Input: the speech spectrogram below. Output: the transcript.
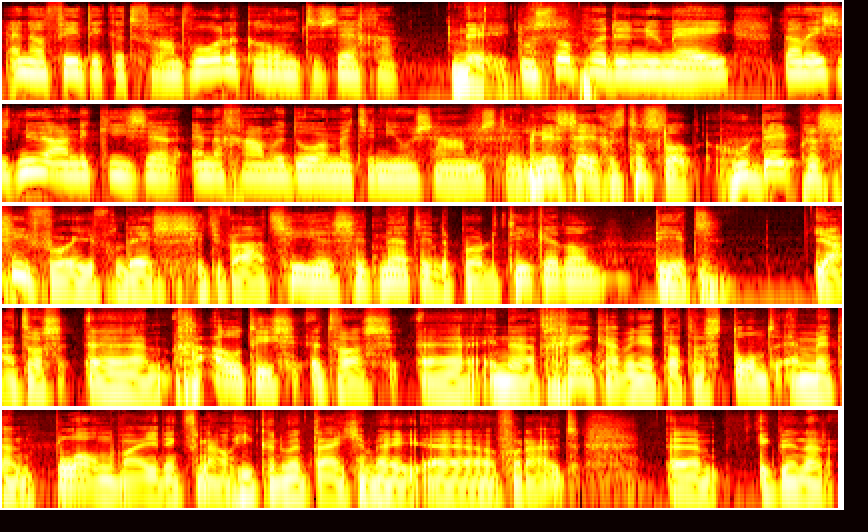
En dan vind ik het verantwoordelijker om te zeggen... Nee. Dan stoppen we er nu mee. Dan is het nu aan de kiezer. En dan gaan we door met de nieuwe samenstelling. Meneer Segers, tot slot. Hoe depressief word je van deze situatie? Je zit net in de politiek en dan dit. Ja, het was eh, chaotisch. Het was eh, inderdaad geen kabinet dat er stond... en met een plan waar je denkt van nou, hier kunnen we een tijdje mee eh, vooruit. Ehm, ik ben er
